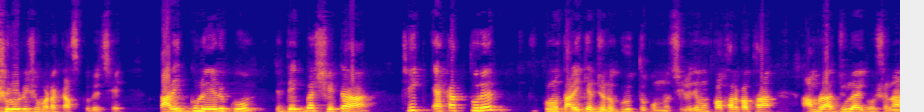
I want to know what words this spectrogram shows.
ষোলো ডিসেম্বর একটা কাজ করেছে। তারিখগুলো এরকম যে দেখবা সেটা ঠিক একাত্তরের কোনো তারিখের জন্য গুরুত্বপূর্ণ ছিল। যেমন কথার কথা, আমরা জুলাই ঘোষণা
